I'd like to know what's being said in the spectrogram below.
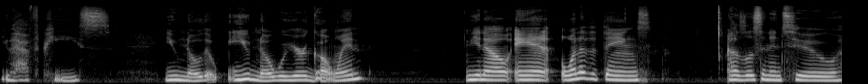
You have peace you know that you know where you're going you know and one of the things i was listening to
